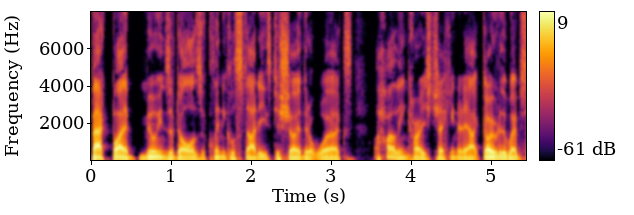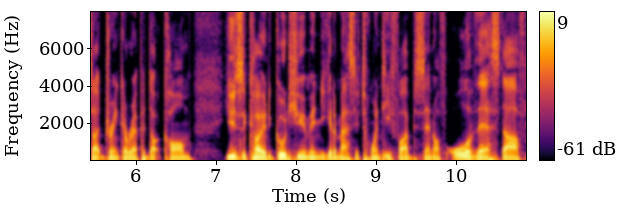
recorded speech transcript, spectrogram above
backed by millions of dollars of clinical studies to show that it works. I highly encourage checking it out. Go over to the website, drinkarepa.com. Use the code GOODHUMAN. You get a massive 25% off all of their stuff.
